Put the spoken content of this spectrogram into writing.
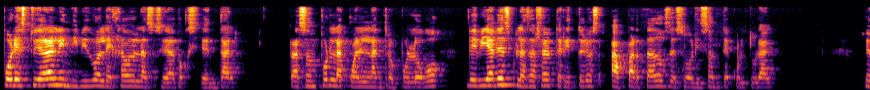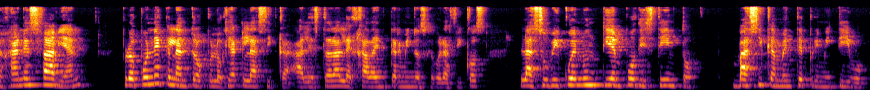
por estudiar al individuo alejado de la sociedad occidental, razón por la cual el antropólogo debía desplazarse a territorios apartados de su horizonte cultural. Johannes Fabian propone que la antropología clásica, al estar alejada en términos geográficos, las ubicó en un tiempo distinto, básicamente primitivo.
